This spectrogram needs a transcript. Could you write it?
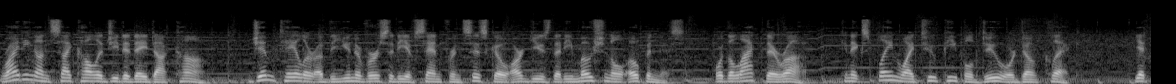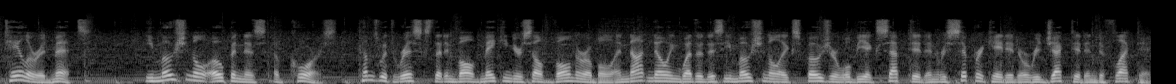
Writing on PsychologyToday.com, Jim Taylor of the University of San Francisco argues that emotional openness, or the lack thereof, can explain why two people do or don't click. Yet Taylor admits, Emotional openness, of course, comes with risks that involve making yourself vulnerable and not knowing whether this emotional exposure will be accepted and reciprocated or rejected and deflected.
